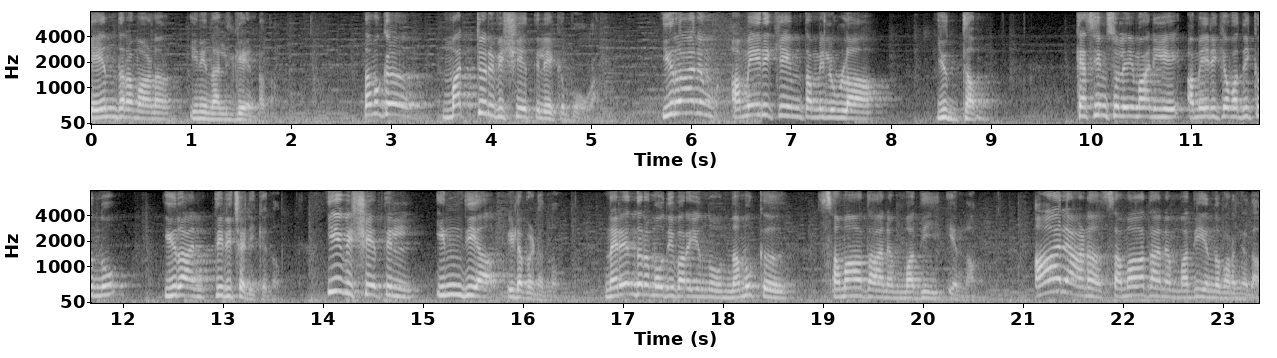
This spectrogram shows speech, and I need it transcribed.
കേന്ദ്രമാണ് ഇനി നൽകേണ്ടത്. നമുക്ക് മറ്റൊരു വിഷയത്തിലേക്ക് പോകാം. ഇറാനും അമേരിക്കയും തമ്മിലുള്ള യുദ്ധം. കസീം സുലൈമാനിയെ അമേരിക്ക വധിക്കുന്നു ഇറാൻ തിരിച്ചടിക്കുന്നു. ഈ വിഷയത്തിൽ ഇന്ത്യ ഇടപെടുന്നു. നരേന്ദ്രമോദി പറയുന്നു നമുക്ക് സമാധാനം മതി എന്ന്. ആരാണ് സമാധാനം മതി എന്ന് പറഞ്ഞത്?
